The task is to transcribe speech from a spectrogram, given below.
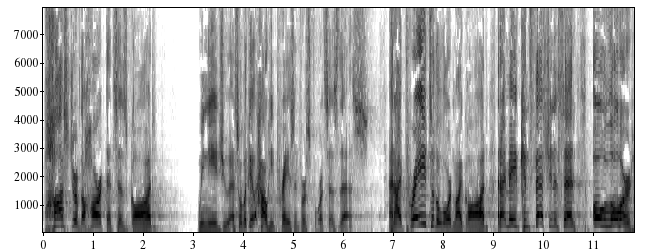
posture of the heart that says, God, we need you. And so look at how he prays in verse 4. It says this. And I prayed to the Lord my God, and I made confession and said, O Lord,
